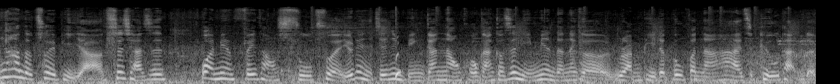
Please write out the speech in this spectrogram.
因为它的脆皮啊，吃起来是外面非常酥脆，有点接近饼干那种口感，可是里面的那个软皮的部分呢，它还是 Q 弹的，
